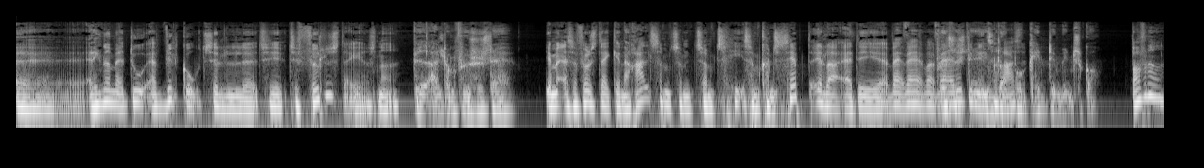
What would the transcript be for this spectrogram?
er det ikke noget med, at du er vildt god til, øh, til, til fødselsdage og sådan noget? Ved alt om fødselsdag. Jamen altså fødselsdag generelt som, som, som, te, som koncept, eller er det, hvad, hvad, hvad, hvad er det din Fødselsdag interesse? på kendte mennesker. Hvad for noget?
